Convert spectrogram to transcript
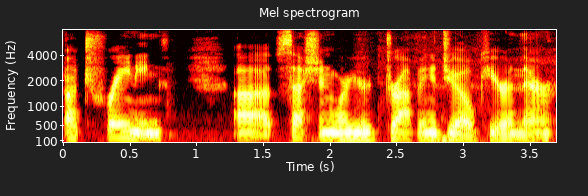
a training uh, session where you're dropping a joke here and there.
